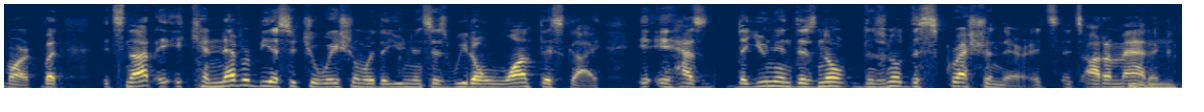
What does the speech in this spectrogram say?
mark. But it's not. It can never be a situation where the union says we don't want this guy. It, it has the union. There's no there's no discretion there. It's it's automatic. Mm-hmm.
